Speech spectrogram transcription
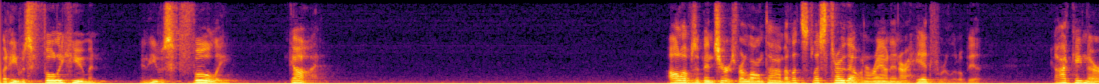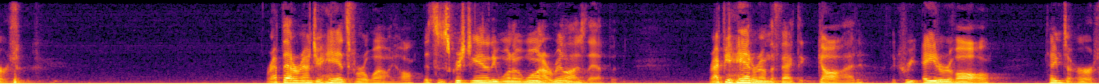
but he was fully human and he was fully God. All of us have been church for a long time, but let's let's throw that one around in our head for a little bit. God came to earth. Wrap that around your heads for a while. This is Christianity 101. I realize that, but wrap your head around the fact that God, the creator of all, came to earth.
